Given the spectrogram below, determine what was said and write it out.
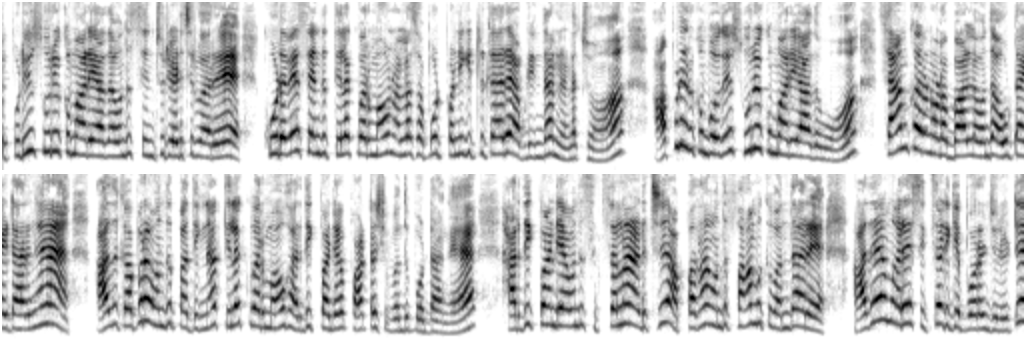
எப்படியும் சூரியகுமார் யாதவ் வந்து செஞ்சுரி அடிச்சிருவாரு. கூடவே சேர்ந்து திலக் வர்மாவும் நல்லா சப்போர்ட் பண்ணிக்கிட்டு இருக்காரு அப்படின்னு தான் நினைச்சோம். அப்படி இருக்கும்போதே சூரியகுமார் யாதவும் சாம்கரனோட பால்ல வந்து அவுட் ஆயிட்டாருங்க. அதுக்கப்புறம் வந்து பாத்தீங்கன்னா திலக் வர்மாவும் ஹர்திக் பாண்டியாவும் பார்ட்னர்ஷிப் வந்து போட்டாங்க. ஹர்திக் பாண்டியா வந்து சிக்ஸ் எல்லாம் அடிச்சு அப்பதான் வந்து ஃபார்முக்கு வந்தாரு. அதே மாதிரியே சிக்ஸ் அடிக்க போறேன்னு சொல்லிட்டு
